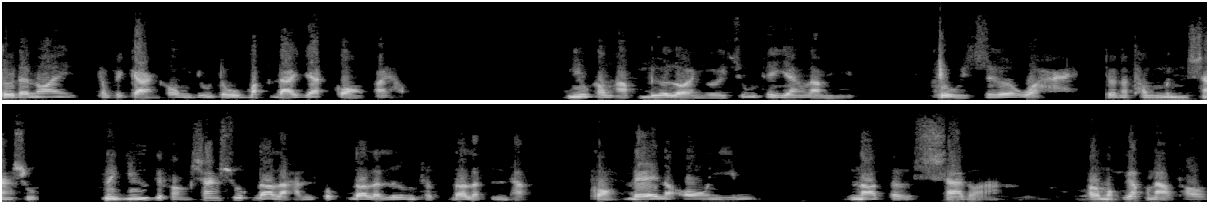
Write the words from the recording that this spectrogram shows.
Tôi đã nói trong cái càng không vũ trụ bậc đại giác còn phải học. Nếu không học đưa loài người xuống thế gian làm gì? Chùi sửa hoài cho nó thông minh sang suốt nó giữ cái phần sáng suốt đó là hạnh phúc, đó là lương thực, đó là tinh thần. Còn để nó ô nhiễm, nó tự sa đọa ở một góc nào thôi.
